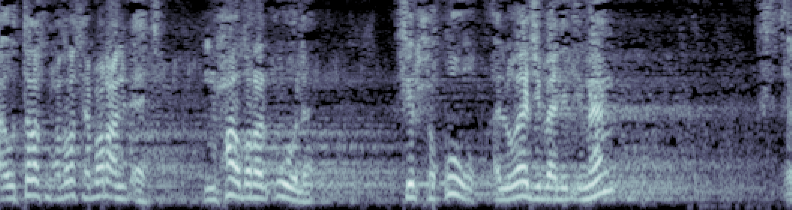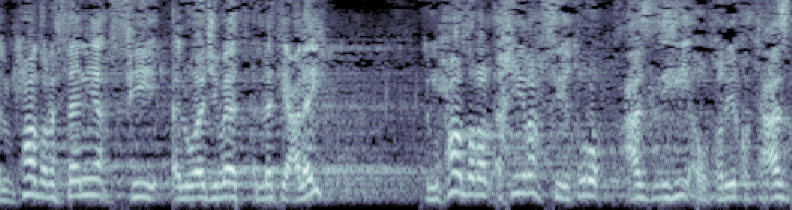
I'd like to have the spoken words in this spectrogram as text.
أو الثلاث محاضرات عبارة عن الآتي. المحاضرة الأولى في الحقوق الواجبة للإمام المحاضرة الثانية في الواجبات التي عليه المحاضرة الأخيرة في طرق عزله أو طريقة عزل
